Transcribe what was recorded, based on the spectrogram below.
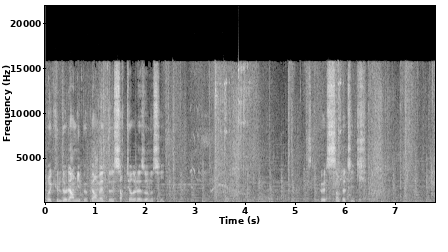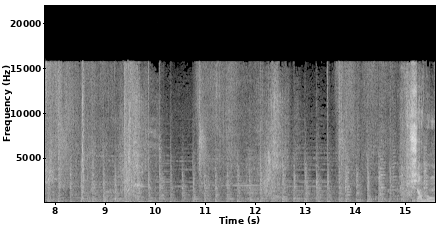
recul de l'arme, il peut permettre de sortir de la zone aussi. Ce qui peut être sympathique. Il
